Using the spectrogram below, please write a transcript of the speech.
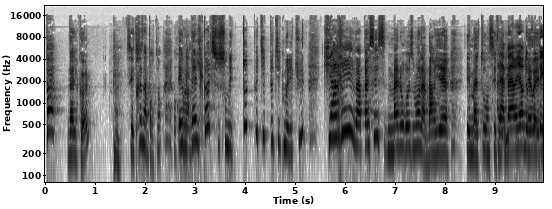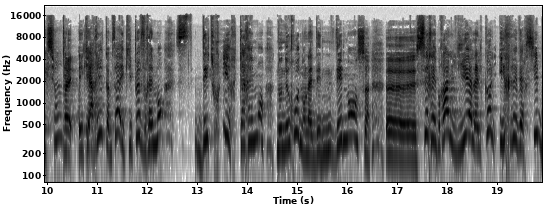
Pas d'alcool. C'est très important. et oui, l'alcool, ce sont des toutes petites petites molécules qui arrivent à passer malheureusement la barrière hémato-encéphalique. La barrière de protection. Et qui arrivent comme ça et qui peuvent vraiment détruire carrément nos neurones. On a des démences euh, cérébrales liées à l'alcool irréversibles,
